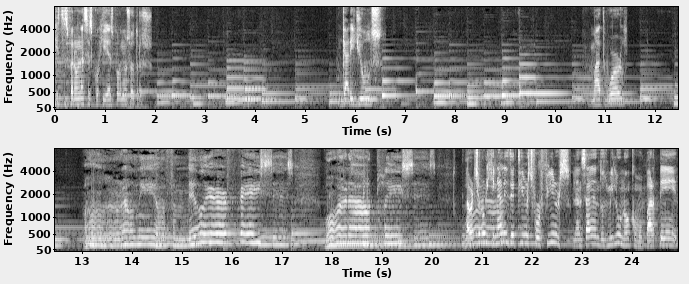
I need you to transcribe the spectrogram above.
Y estas fueron las escogidas por nosotros. Gary Jules. Matt World. Worn out places. La versión original es de Tears for Fears, lanzada en 2001 como parte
